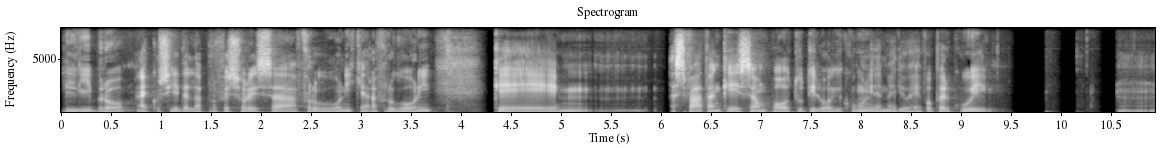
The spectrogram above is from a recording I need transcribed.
il libro, ecco sì, della professoressa Frugoni, Chiara Frugoni, che mh, sfata anch'essa un po' tutti i luoghi comuni del Medioevo, per cui mh,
